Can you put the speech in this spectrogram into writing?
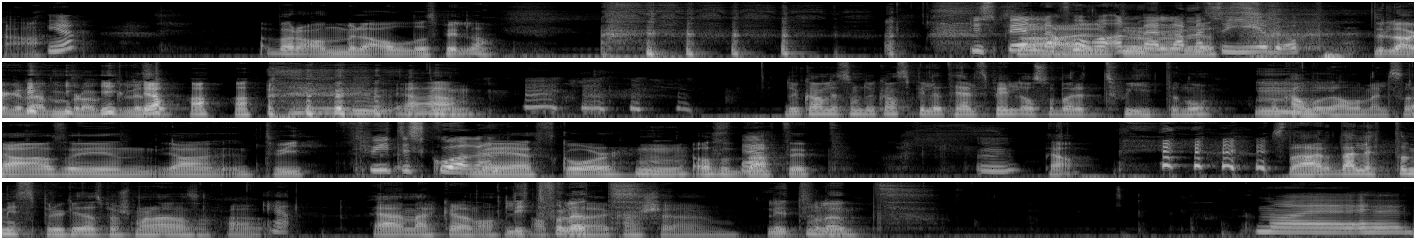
Ja. Ja. Bare anmelde alle spill, da. Du spiller er for å anmelde, men så gir du opp. Du lager deg en blogg, liksom. ja, ja. Du kan, liksom, du kan spille et helt spill og så bare tweete noe og Mm. kalle det anmeldelse. ja altså gi en, ja, en tweet Tweete-scoren. med score. Mm. Altså Ja. that's it. Ja. Så det er, det er lett å misbruke det spørsmålet her, altså. Ja. Jeg merker det nå. Litt for lett. Kanskje... Litt for Mm. lett. Vi må, eh,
